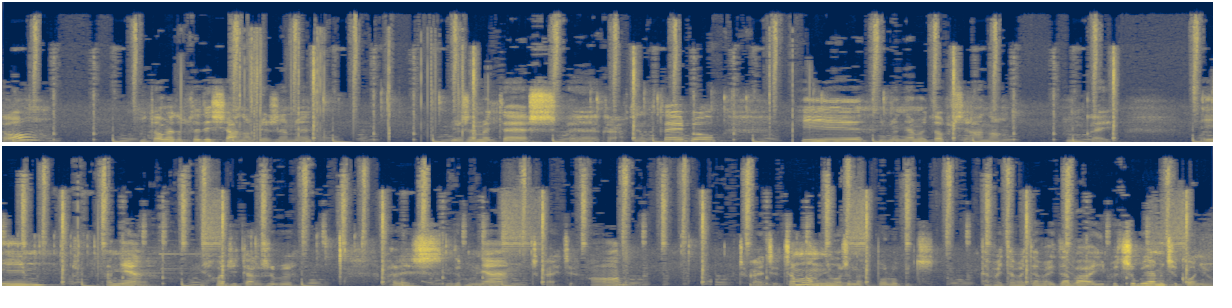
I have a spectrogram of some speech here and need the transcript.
Co? No dobra, to wtedy siano bierzemy. Bierzemy też e, crafting table i zmieniamy to w siano. Okej. I... A nie, nie chodzi tak, żeby... Ależ nie zapomniałem. Czekajcie. O. Czekajcie, czemu on nie może nas polubić? Dawaj, dawaj, dawaj, dawaj. Potrzebujemy cię, koniu.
